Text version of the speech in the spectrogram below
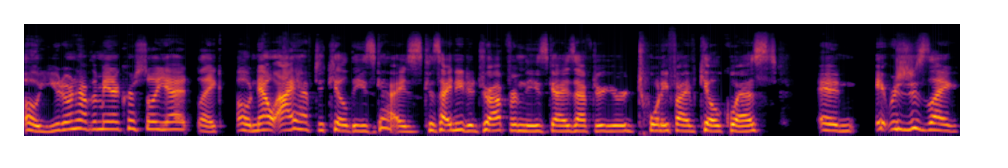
oh, you don't have the mana crystal yet? Like, oh, now I have to kill these guys because I need to drop from these guys after your 25 kill quest. And it was just like,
